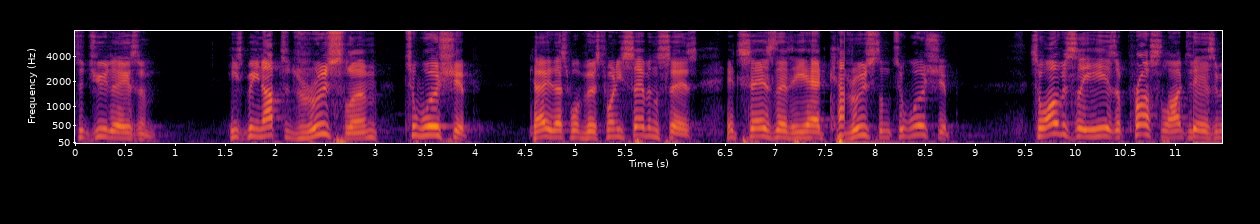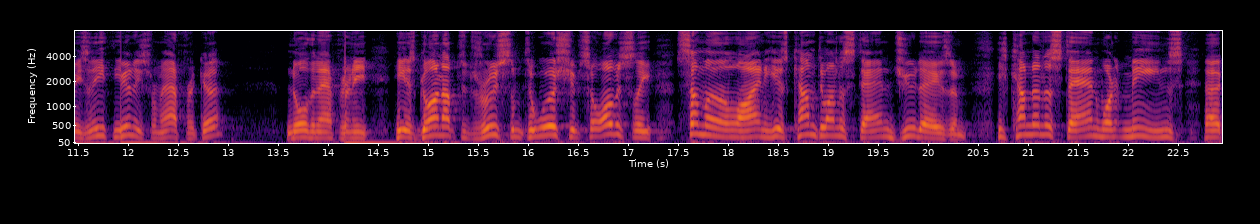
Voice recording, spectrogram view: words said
to Judaism. He's been up to Jerusalem to worship. Okay, that's what verse 27 says. It says that he had come to Jerusalem to worship. So obviously he is a proselyte to Judaism. He's an Ethiopian, he's from Africa, northern Africa, and he, he has gone up to Jerusalem to worship. So obviously, somewhere along the line, he has come to understand Judaism. He's come to understand what it means uh,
